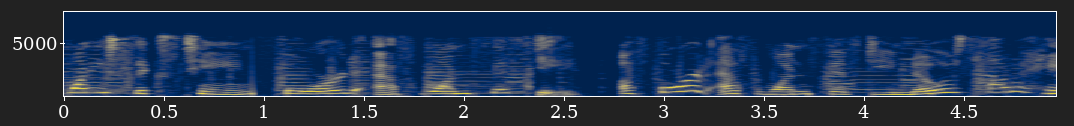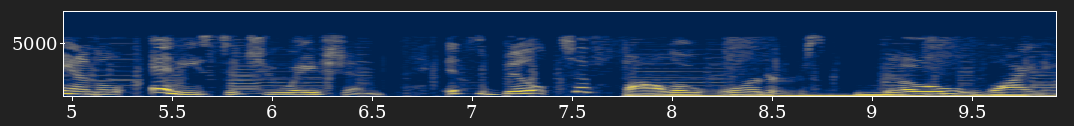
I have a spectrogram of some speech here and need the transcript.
2016 Ford F-150. A Ford F-150 knows how to handle any situation. It's built to follow orders, no whining.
